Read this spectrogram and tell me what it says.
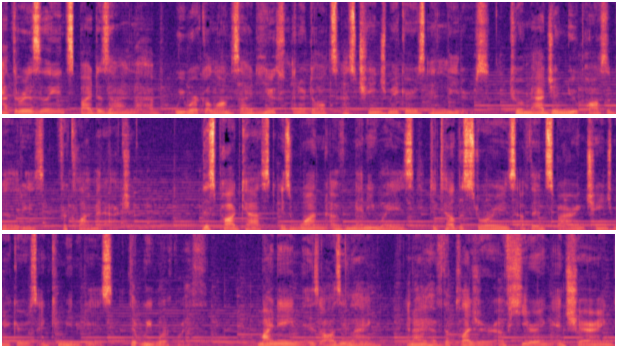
At the Resilience by Design Lab, we work alongside youth and adults as changemakers and leaders to imagine new possibilities for climate action. This podcast is one of many ways to tell the stories of the inspiring changemakers and communities that we work with. My name is Ozzy Lang, and I have the pleasure of hearing and sharing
